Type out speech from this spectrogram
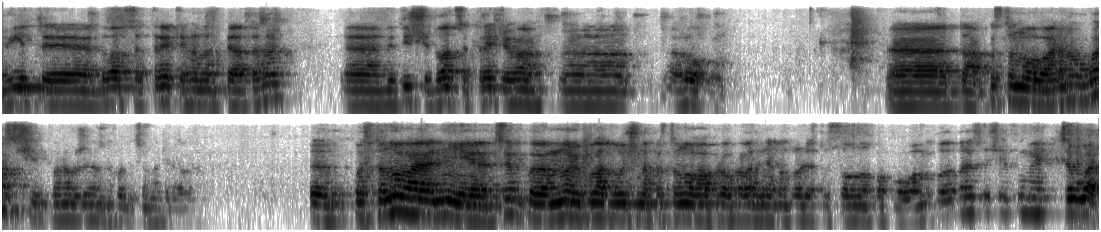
від е, 23.05 е, 2023 е, року. Е, Так, постанова. Вона у вас чи вона вже не знаходиться в матеріалах? Е, Постанова ні, це е, мною була долучена постанова про проведення контролю стосовно Попова Миколи Борисовича, яку ми. Це ваш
